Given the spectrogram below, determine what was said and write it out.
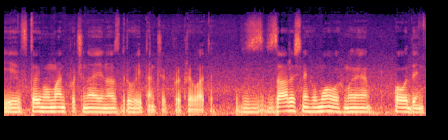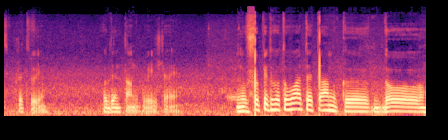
і в той момент починає нас другий танчик прикривати. В заручних умовах ми поодинці працюємо. Один танк виїжджає. Ну, щоб підготувати танк до,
